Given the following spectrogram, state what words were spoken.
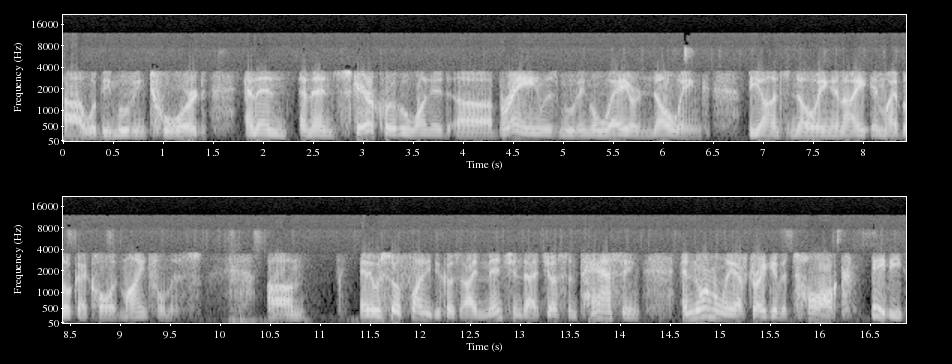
uh, would be moving toward, and then and then Scarecrow, who wanted uh, a brain, was moving away or knowing beyond knowing. And I, in my book, I call it mindfulness. Um, and it was so funny because I mentioned that just in passing. And normally, after I give a talk, maybe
